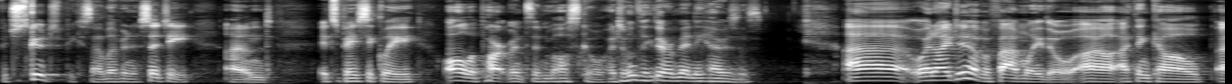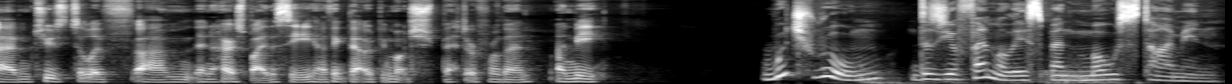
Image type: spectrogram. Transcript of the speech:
which is good because I live in a city and it's basically all apartments in Moscow. I don't think there are many houses. Uh, when I do have a family, though, I, I think I'll um, choose to live um, in a house by the sea. I think that would be much better for them and me. Which room does your family spend most time in?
